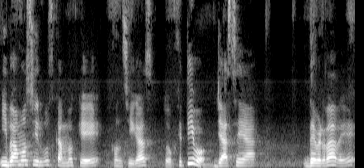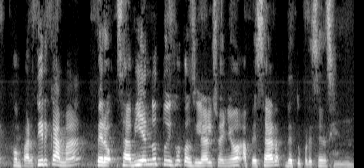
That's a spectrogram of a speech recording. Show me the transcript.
y vamos a ir buscando que consigas tu objetivo, ya sea de verdad, ¿eh? compartir cama pero sabiendo tu hijo conciliar el sueño a pesar de tu presencia. Mm,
